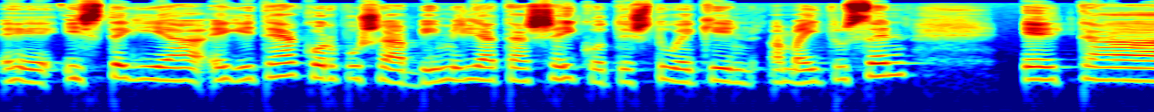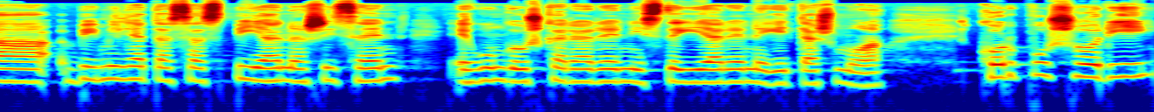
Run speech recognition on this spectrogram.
e, iztegia egitea, korpusa 2006ko testuekin amaitu zen, eta 2007an hasi zen egun euskararen iztegiaren egitasmoa. Korpus hori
